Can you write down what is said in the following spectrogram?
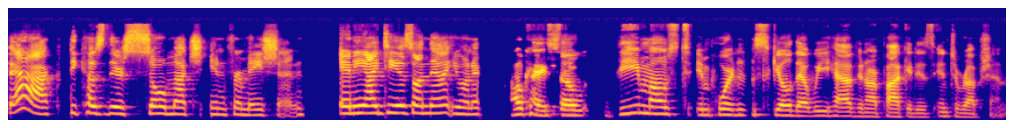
back because there's so much information. Any ideas on that? You want to? Okay, so the most important skill that we have in our pocket is interruption.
